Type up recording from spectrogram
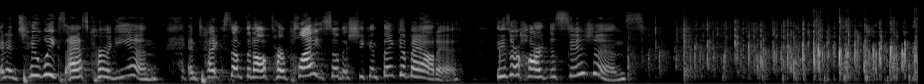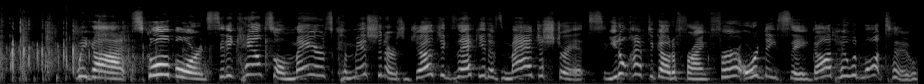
And in two weeks, ask her again and take something off her plate so that she can think about it. These are hard decisions. We got school boards, city council, mayors, commissioners, judge executives, magistrates. You don't have to go to Frankfort or DC. God, who would want to?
